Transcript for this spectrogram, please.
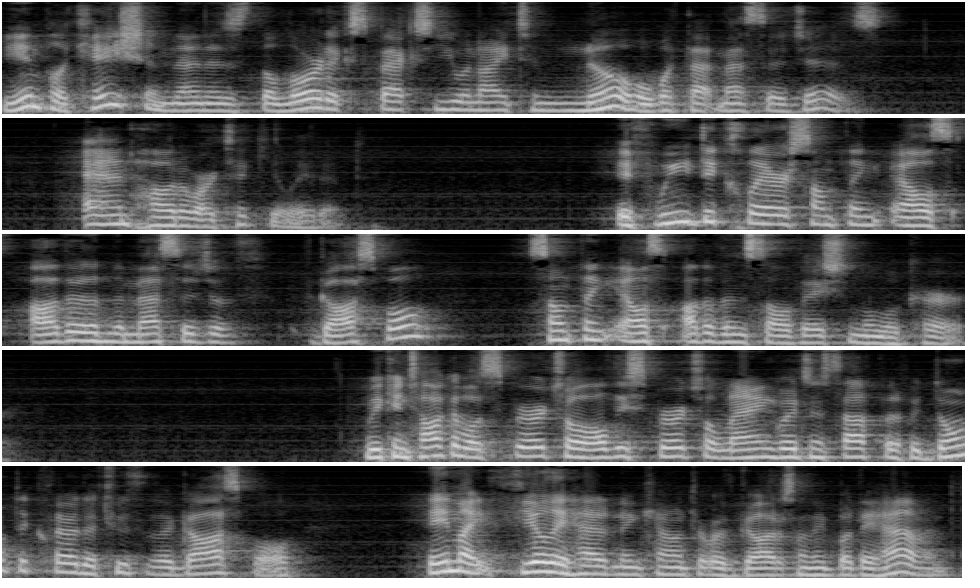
The implication then is the Lord expects you and I to know what that message is and how to articulate it. If we declare something else other than the message of the gospel, something else other than salvation will occur. We can talk about spiritual, all these spiritual language and stuff, but if we don't declare the truth of the gospel, they might feel they had an encounter with God or something, but they haven't.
